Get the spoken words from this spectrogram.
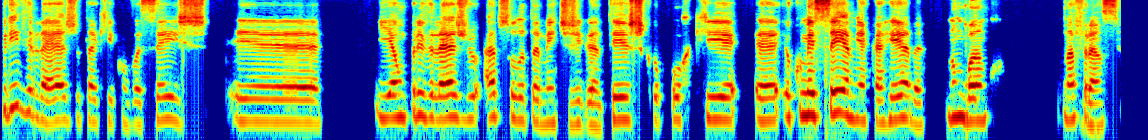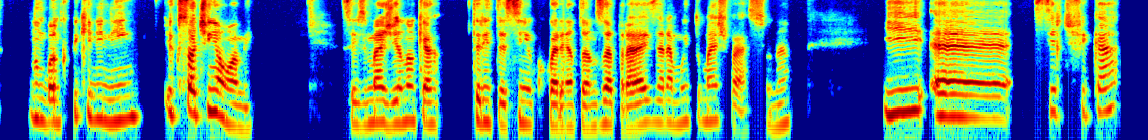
privilégio estar aqui com vocês. É e é um privilégio absolutamente gigantesco, porque é, eu comecei a minha carreira num banco na França, num banco pequenininho e que só tinha homem. Vocês imaginam que há 35, 40 anos atrás era muito mais fácil, né? E é, certificar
